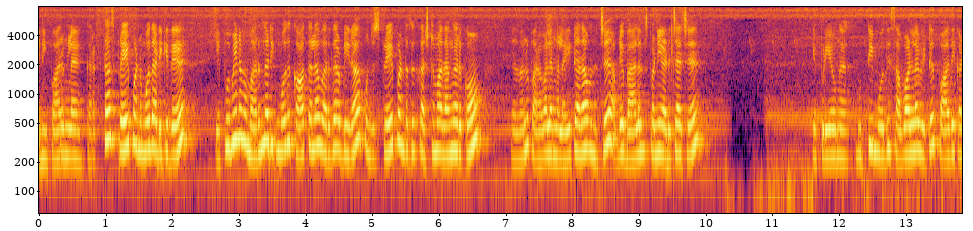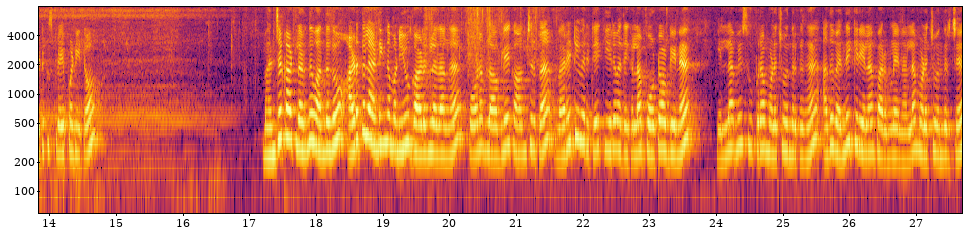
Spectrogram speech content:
இன்னைக்கு பாருங்களேன் கரெக்டாக ஸ்ப்ரே பண்ணும்போது அடிக்குது. எப்பவுமே நம்ம மருந்து அடிக்கும் போது காற்றெல்லாம் வருது அப்படின்னா கொஞ்சம் ஸ்ப்ரே பண்ணுறதுக்கு கஷ்டமாக தாங்க இருக்கும். இருந்தாலும் பரவாயில்லைங்க லைட்டாக தான் வந்துச்சு. அப்படியே பேலன்ஸ் பண்ணி அடிச்சாச்சு. எப்படியோங்க முட்டி மோதி சவால்லாம் விட்டு பாதி காட்டுக்கு ஸ்ப்ரே பண்ணிட்டோம். மஞ்சக்காட்டிலேருந்து வந்ததும் அடுத்த லேண்டிங் நம்ம நியூ கார்டனில் தாங்க போன விளாக்லேயே காமிச்சிருப்பேன். வெரைட்டி வெரைட்டியாக கீரை விதைகள்லாம் போட்டோம் அப்படின்னு. எல்லாமே சூப்பராக முளைச்சி வந்திருக்குங்க. அது வெந்தயக்கீரையெல்லாம் பாருங்களேன் நல்லா முளைச்சி வந்துருச்சு.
